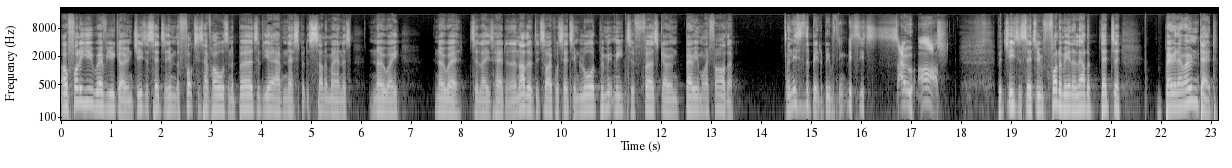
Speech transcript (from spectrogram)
I'll follow you wherever you go. And Jesus said to him, The foxes have holes and the birds of the air have nests, but the Son of Man has no way, nowhere to lay his head. And another disciple said to him, Lord, permit me to first go and bury my father. And this is the bit that people think this is so harsh. But Jesus said to him, Follow me and allow the dead to bury their own dead.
